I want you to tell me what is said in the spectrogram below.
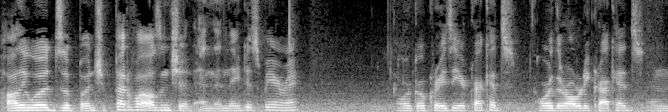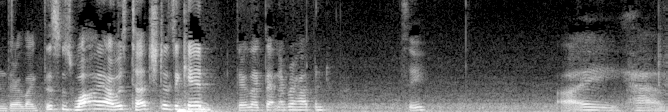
Hollywood's a bunch of pedophiles and shit, and then they disappear, right? Or go crazy or crackheads. Or they're already crackheads, and they're like, this is why I was touched as a kid. They're like, that never happened. See? I have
